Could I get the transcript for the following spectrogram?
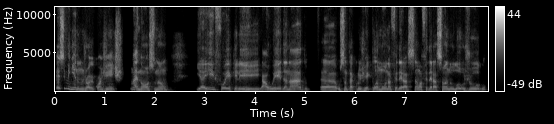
Esse menino não joga com a gente, não é nosso, não. E aí foi aquele auê danado. Uh, o Santa Cruz reclamou na federação, a federação anulou o jogo.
